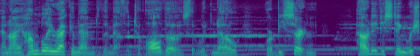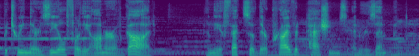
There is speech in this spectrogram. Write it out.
and I humbly recommend the method to all those that would know or be certain how to distinguish between their zeal for the honor of God and the effects of their private passions and resentment.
